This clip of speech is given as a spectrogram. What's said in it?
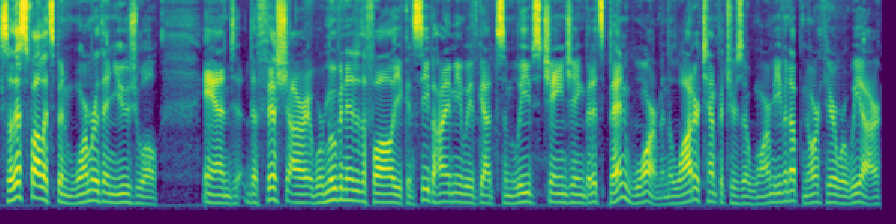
So this fall it's been warmer than usual and the fish are, we're moving into the fall. You can see behind me we've got some leaves changing, but it's been warm and the water temperatures are warm, even up north here where we are.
